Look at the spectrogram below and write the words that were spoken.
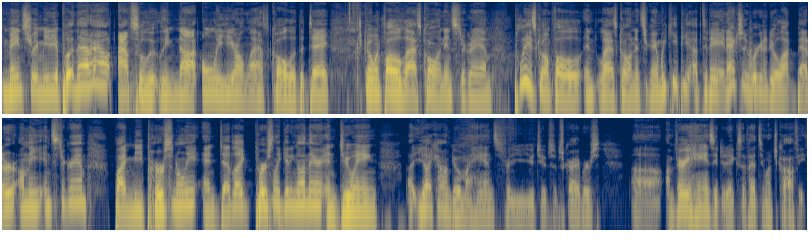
Mainstream media putting that out? Absolutely not. Only here on Last Call of the Day. Go and follow Last Call on Instagram. Please go and follow Last Call on Instagram. We keep you up to date. And actually, we're going to do a lot better on the Instagram by me personally and Deadlight personally getting on there and doing. Uh, you like how I'm doing my hands for you YouTube subscribers? Uh, I'm very handsy today because I've had too much coffee.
